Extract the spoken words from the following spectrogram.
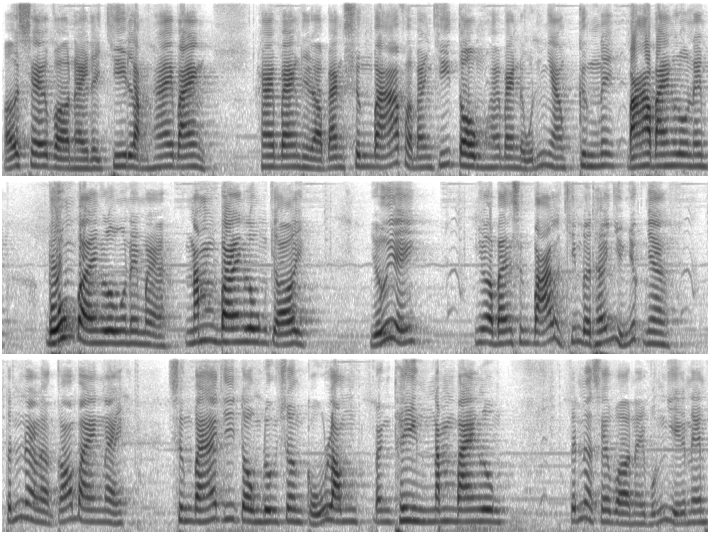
ở server này thì chia làm hai bang. Hai bang thì là bang sưng bá và bang chí tôn. Hai bang này quýnh nhau cưng đi ba bang luôn em. Bốn bang luôn anh em mà năm bang luôn trời. Dữ vậy. Nhưng mà bang sưng bá là chiếm lợi thế nhiều nhất nha. Tính ra là có bang này. Sưng Bá, Chí Tôn, Lương Sơn, Cửu Long, Ban Thiên, năm bang luôn. Tính là server này vẫn gì anh em?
